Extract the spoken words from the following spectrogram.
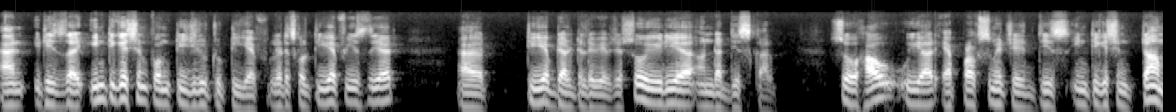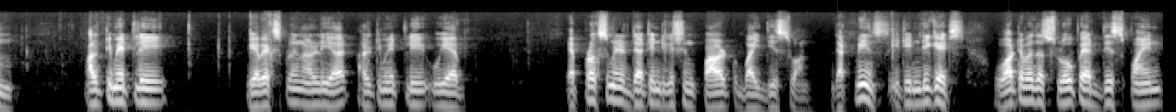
and it is the integration from T 0 to T f let us call T f is there uh, T f delta V f. So, area under this curve. So, how we are approximated this integration term ultimately we have explained earlier ultimately we have approximated that integration part by this one that means it indicates whatever the slope at this point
